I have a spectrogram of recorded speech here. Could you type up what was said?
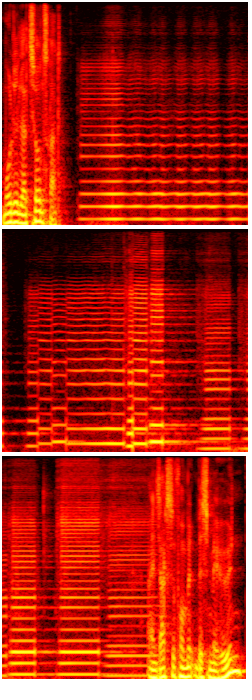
Modulationsrad. Ein Saxophon mit ein bisschen mehr Höhen.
